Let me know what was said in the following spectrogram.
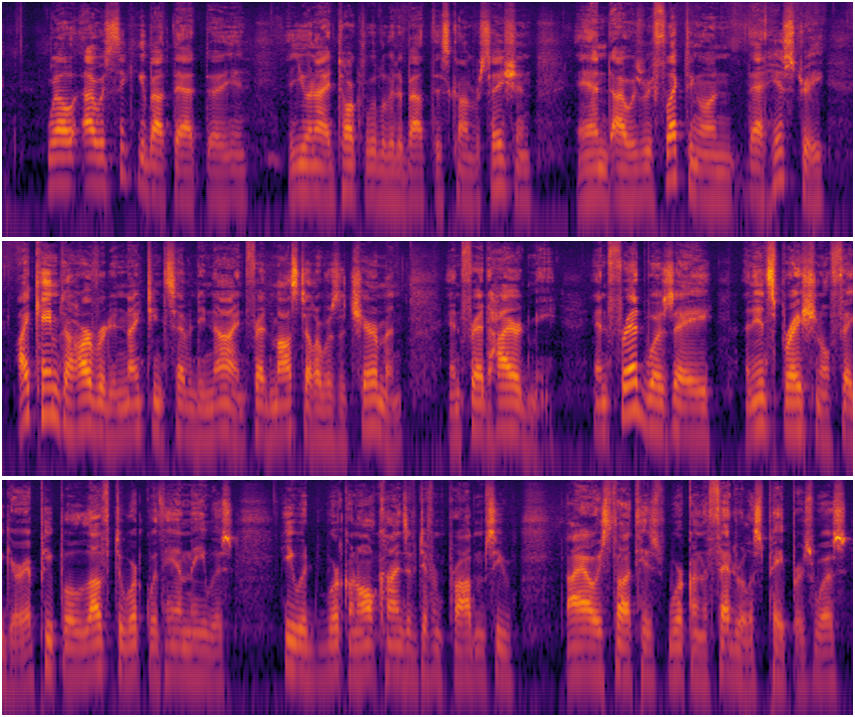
Well, I was thinking about that. Uh, you and I had talked a little bit about this conversation, and I was reflecting on that history. I came to Harvard in 1979. Fred Mosteller was the chairman, and Fred hired me. And Fred was a an inspirational figure. People loved to work with him. He was he would work on all kinds of different problems. He I always thought his work on the Federalist Papers was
